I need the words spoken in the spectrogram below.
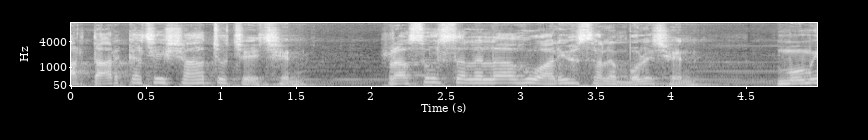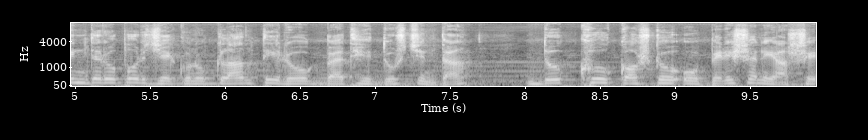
আর তার কাছেই সাহায্য চেয়েছেন। রাসুল সাল্লাহু আলিহাসাল্লাম বলেছেন, মুমিনদের ওপর যে কোনো ক্লান্তি, রোগ, ব্যাধি, দুশ্চিন্তা, দুঃখ, কষ্ট ও পেরেশানি আসে,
